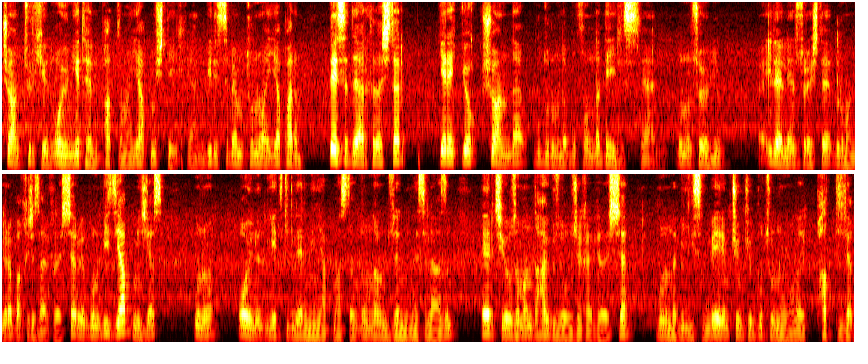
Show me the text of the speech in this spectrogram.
Şu an Türkiye'de oyun yeterli patlama yapmış değil. Yani birisi ben bu turnuvayı yaparım dese de arkadaşlar gerek yok. Şu anda bu durumda bu konuda değiliz. Yani bunu söyleyeyim. İlerleyen süreçte duruma göre bakacağız arkadaşlar ve bunu biz yapmayacağız. Bunu oyunun yetkililerinin yapması lazım. Onların düzenlemesi lazım. Her şey o zaman daha güzel olacak arkadaşlar. Bunun da bilgisini vereyim. Çünkü bu turnuva olayı patlayacak.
